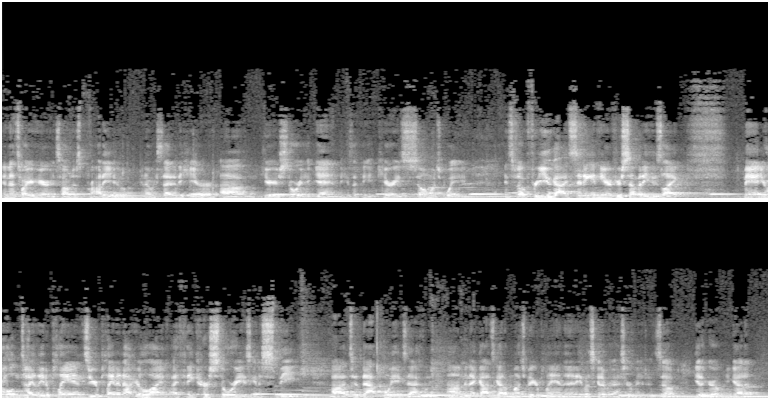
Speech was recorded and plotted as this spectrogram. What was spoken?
And that's why you're here. And so I'm just proud of you. And I'm excited to hear, um, hear your story again because I think it carries so much weight. And so for you guys sitting in here, if you're somebody who's like, man, you're holding tightly to plans or you're planning out your life, I think her story is going to speak uh, to that point exactly. Um, and that God's got a much bigger plan than any of us could ever ask or imagine. So, get it, girl. You got it.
